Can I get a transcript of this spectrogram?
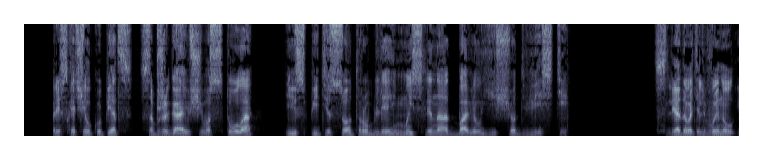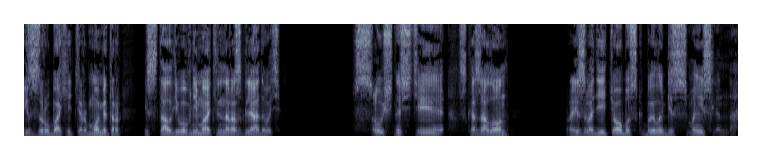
— привскочил купец с обжигающего стула и из пятисот рублей мысленно отбавил еще двести. Следователь вынул из-за рубахи термометр и стал его внимательно разглядывать. — В сущности, — сказал он, — производить обыск было бессмысленно.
